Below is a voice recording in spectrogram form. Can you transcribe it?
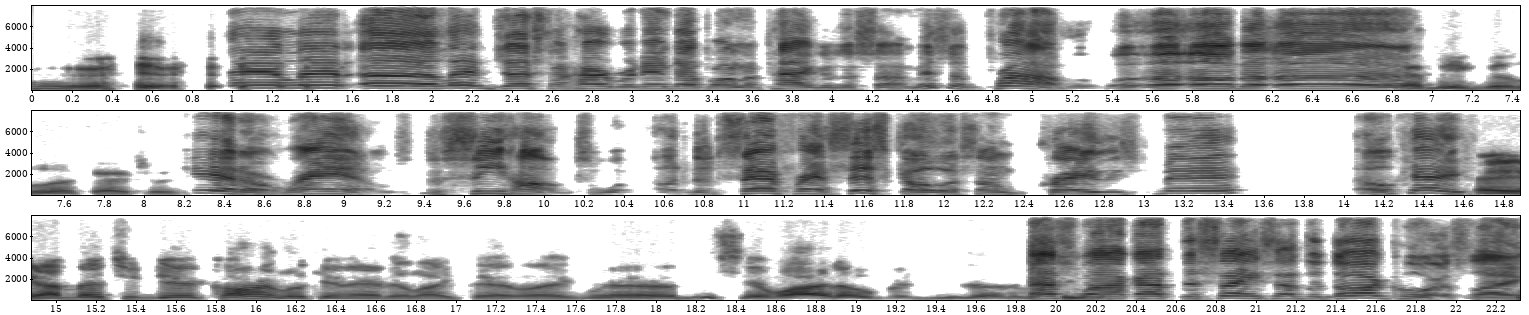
Man, let uh let Justin Herbert end up on the Packers or something. It's a problem. Uh, uh, the uh, That'd be a good look, actually. Yeah, the Rams, the Seahawks, uh, the San Francisco or some crazy man. Okay. Hey, I bet you Derek Carr looking at it like that. Like, well, this shit wide open. You know I mean? That's why I got the Saints as the dark horse. Like,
